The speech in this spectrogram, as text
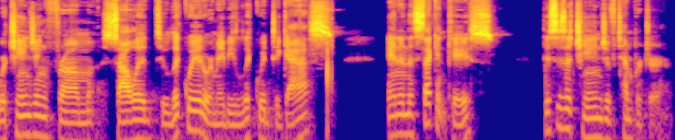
We're changing from solid to liquid or maybe liquid to gas. And in the second case, this is a change of temperature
